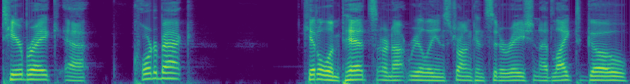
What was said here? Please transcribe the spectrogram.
tier break at quarterback. Kittle and Pitts are not really in strong consideration. I'd like to go.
